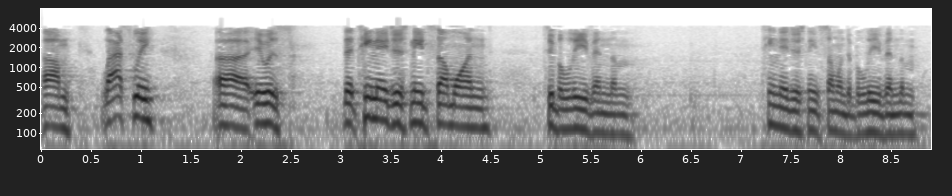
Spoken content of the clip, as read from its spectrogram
Um, lastly, uh, it was that teenagers need someone to believe in them. Teenagers need someone to believe in them.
